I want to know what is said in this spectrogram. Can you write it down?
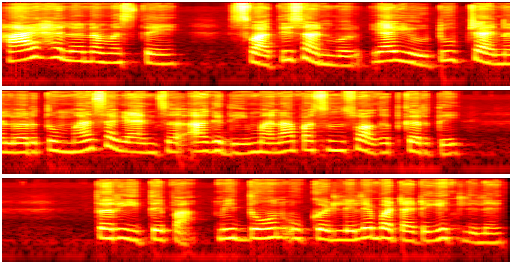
हाय हॅलो नमस्ते. स्वाती सांडवर या यूट्यूब चॅनलवर तुम्हा सगळ्यांचं अगदी मनापासून स्वागत करते. तर इथे पा मी दोन उकडलेले बटाटे घेतलेले आहेत.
